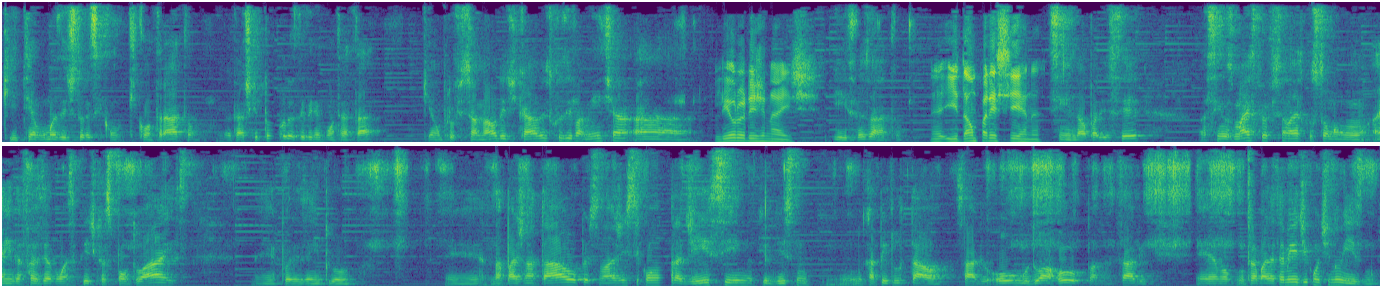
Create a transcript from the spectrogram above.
que tem algumas editoras que, que contratam, eu acho que todas deveriam contratar, que é um profissional dedicado exclusivamente a, a... ler originais. Isso, exato. E dar um parecer, né? Sim, dar um parecer. Assim, os mais profissionais costumam ainda fazer algumas críticas pontuais, né? por exemplo, é, na página tal o personagem se contradisse no que ele disse no, no capítulo tal, sabe? Ou mudou a roupa, sabe? É um, um trabalho até meio de continuismo,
